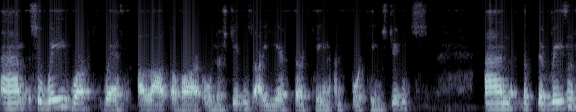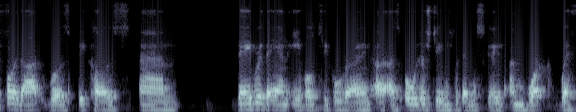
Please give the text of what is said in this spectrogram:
um, so we worked with a lot of our older students, our year 13 and 14 students. And the, the reason for that was because um, they were then able to go around uh, as older students within the school and work with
